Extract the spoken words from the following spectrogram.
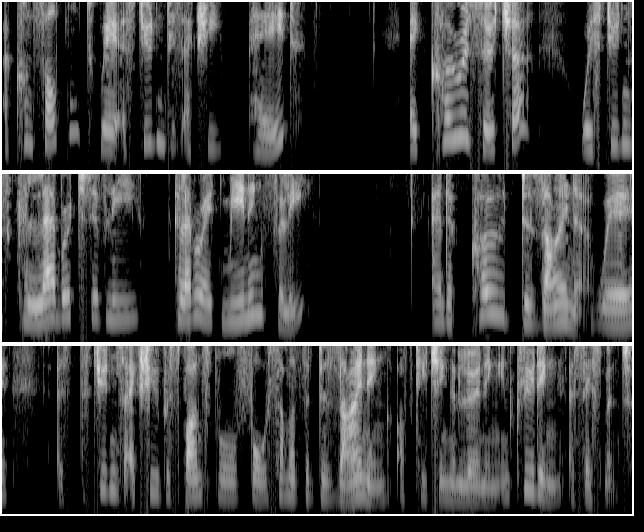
a consultant where a student is actually paid, a co-researcher where students collaboratively collaborate meaningfully, and a co-designer where the students are actually responsible for some of the designing of teaching and learning, including assessment.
